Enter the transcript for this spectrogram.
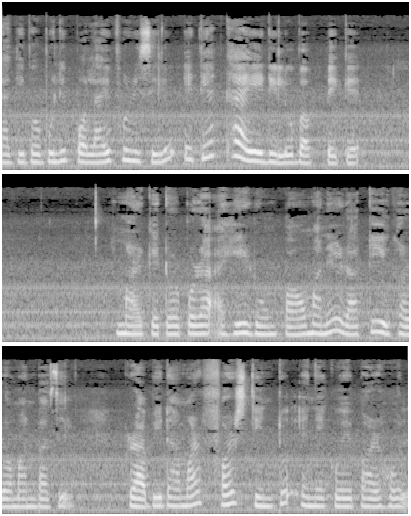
লাগিব বুলি পলাই ফুৰিছিলোঁ এতিয়া খায়েই দিলোঁ বাপ্পেকে মাৰ্কেটৰ পৰা আহি ৰুম পাওঁ মানে ৰাতি এঘাৰমান বাজিল। ক্ৰাবিত আমাৰ ফাৰ্ষ্ট দিনটো এনেকৈয়ে পাৰ হ'ল।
